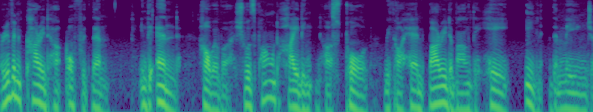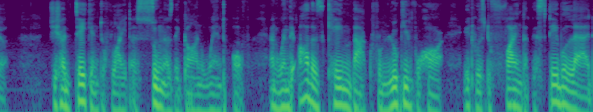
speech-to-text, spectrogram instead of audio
or even carried her off with them. In the end, however, she was found hiding in her stall, with her head buried among the hay in the manger. She had taken to flight as soon as the gun went off, and when the others came back from looking for her, it was to find that the stable lad,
